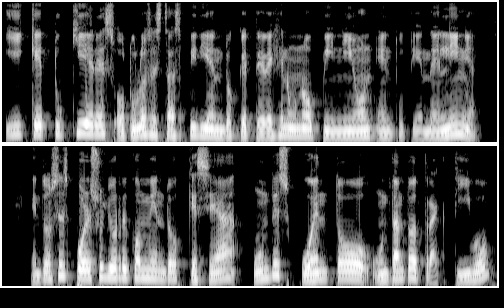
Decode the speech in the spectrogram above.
y que tú quieres o tú los estás pidiendo que te dejen una opinión en tu tienda en línea. Entonces por eso yo recomiendo que sea un descuento un tanto atractivo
